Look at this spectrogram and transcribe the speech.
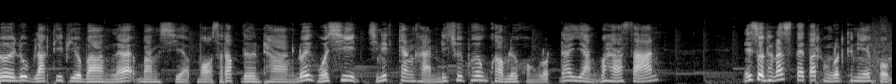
ด้วยรูปลักษณ์ที่เพียวบางและบางเฉียบเหมาะสำหรับเดินทาง ด้วยหัวฉีดชนิดกังหันที่ช่วยเพิ่มความเร็วของรถได้อย่างมหาศาล ในส่วนทางด้านสเตตัสของรถคันนี้ผม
